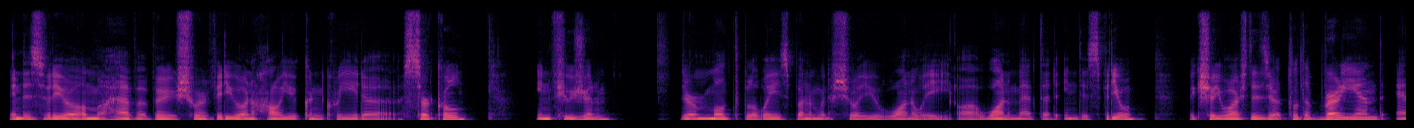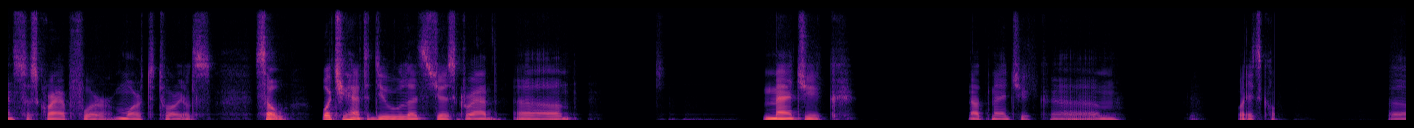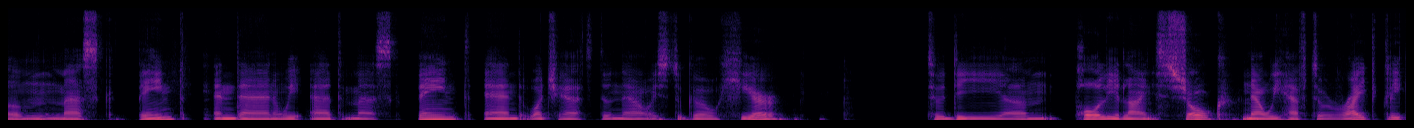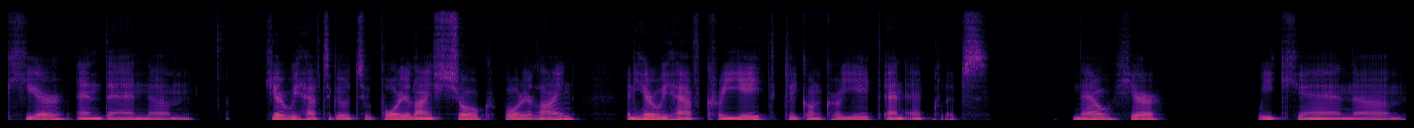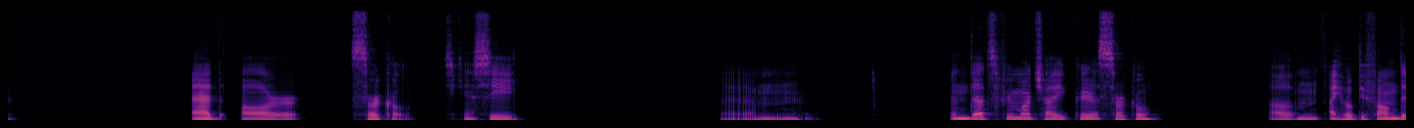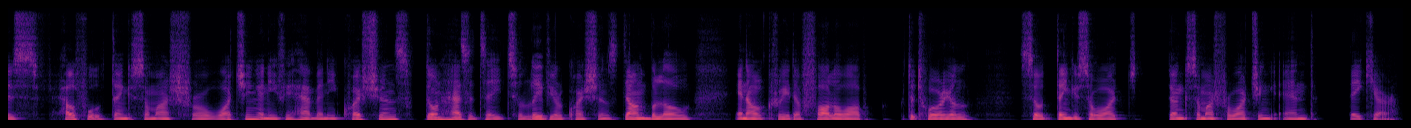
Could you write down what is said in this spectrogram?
In this video, I'm gonna have a very short video on how you can create a circle in Fusion. There are multiple ways, but I'm gonna show you one way, uh, one method in this video. Make sure you watch this video till the very end and subscribe for more tutorials. So what you have to do, let's just grab um, magic, not magic, um, what it's called, um, mask paint and then we add mask paint and what you have to do now is to go here to the um, polyline stroke. Now we have to right click here and then um, here we have to go to polyline stroke polyline and here we have create click on create and eclipse. Now here we can um, add our circle as you can see. Um, and that's pretty much how you create a circle. Um, i hope you found this helpful. Thank you so much for watching and if you have any questions don't hesitate to leave your questions down below and i'll create a follow-up tutorial. So thank you so much thanks so much for watching and take care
